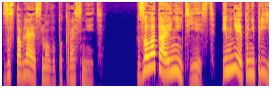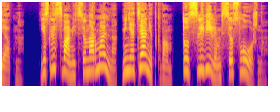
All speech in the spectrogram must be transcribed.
заставляя снова покраснеть. «Золотая нить есть, и мне это неприятно. Если с вами все нормально, меня тянет к вам, то с Левилем все сложно.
